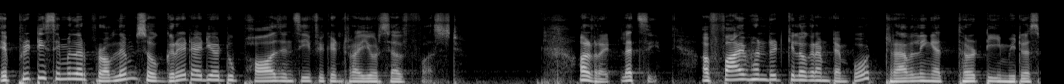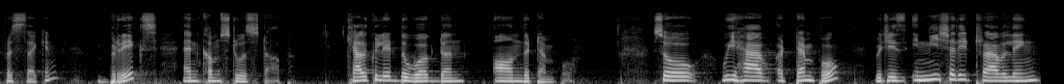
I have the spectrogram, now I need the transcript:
A pretty similar problem, so great idea to pause and see if you can try yourself first. All right, let's see. A 500 kilogram tempo traveling at 30 meters per second brakes and comes to a stop. Calculate the work done on the tempo. So we have a tempo which is initially traveling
